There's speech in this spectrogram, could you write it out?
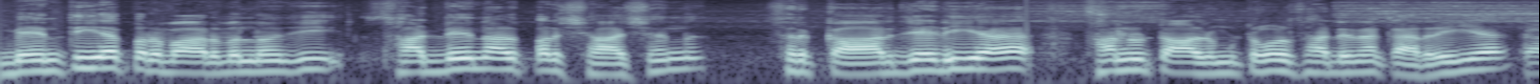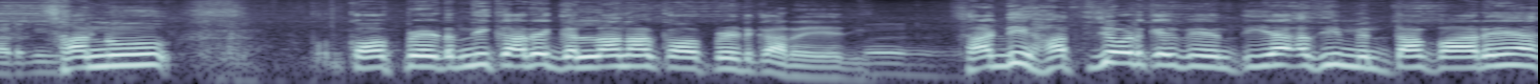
ਬੇਨਤੀ ਹੈ ਪਰਿਵਾਰ ਵੱਲੋਂ ਜੀ ਸਾਡੇ ਨਾਲ ਪ੍ਰਸ਼ਾਸਨ ਸਰਕਾਰ ਜਿਹੜੀ ਹੈ ਸਾਨੂੰ ਟਾਲ ਮਟੋਲ ਸਾਡੇ ਨਾਲ ਕਰ ਰਹੀ ਹੈ ਸਾਨੂੰ ਕੋਆਪਰੇਟ ਨਹੀਂ ਕਰ ਰਹੇ ਗੱਲਾਂ ਨਾਲ ਕੋਆਪਰੇਟ ਕਰ ਰਹੇ ਆ ਜੀ। ਸਾਡੀ ਹੱਥ ਜੋੜ ਕੇ ਬੇਨਤੀ ਆ ਅਸੀਂ ਮਿੰਤਾਂ ਪਾ ਰਹੇ ਆ।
